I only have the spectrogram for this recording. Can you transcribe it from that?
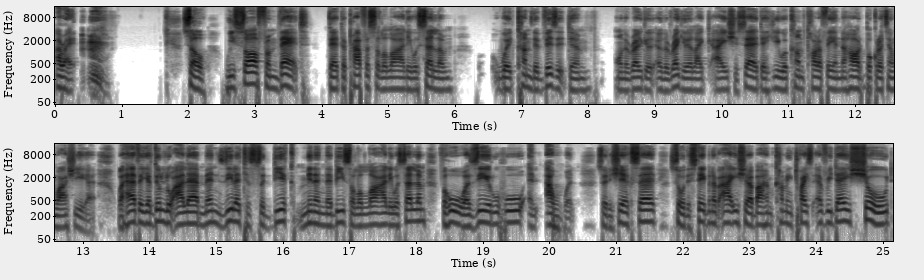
All right. So we saw from that that the Prophet wasallam would come to visit them on the regular, uh, the regular, like Aisha said, that he would come طرفي النهار بكرة وعشية وهذا يدل على منزلة الصديق من النبي صلى الله عليه وسلم فهو وزيره الأول so the Sheikh said, so the statement of Aisha about him coming twice every day showed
